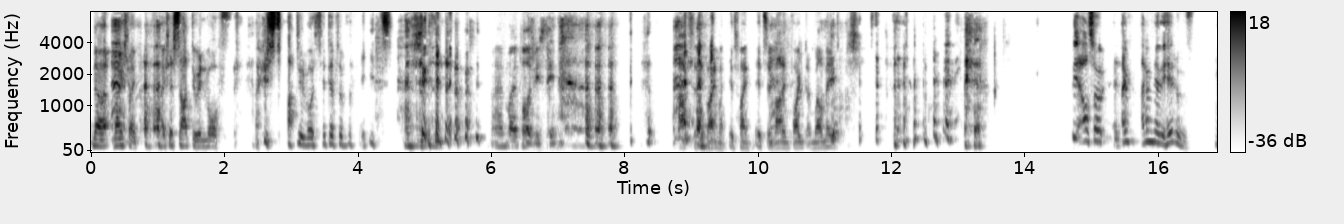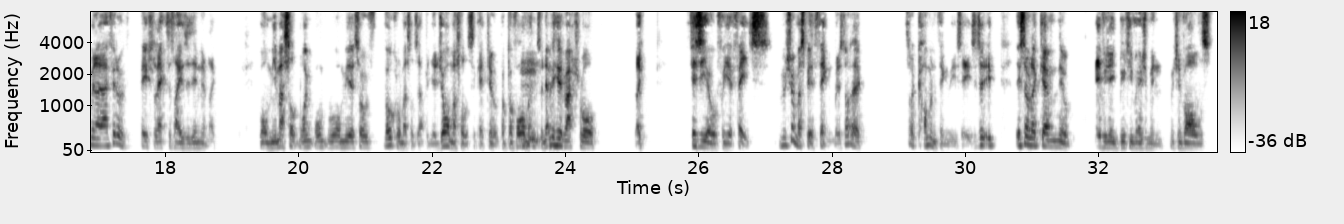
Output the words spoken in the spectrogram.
No, right. I should start doing more. I should start doing more sit-ups of the face. Uh, My apologies, Dean. Absolutely fine, Mike. It's fine. It's a valid point and well made. yeah, also, I've, I've never heard of, I mean, I've heard of facial exercises in there, like warm your muscle, warm, warm, your sort of vocal muscles up and your jaw muscles to get you know for performance. I never heard of actual like physio for your face. I'm sure it must be a thing, but it's not a it's not a common thing these days. It's it, it's not like um you know everyday beauty regimen which involves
